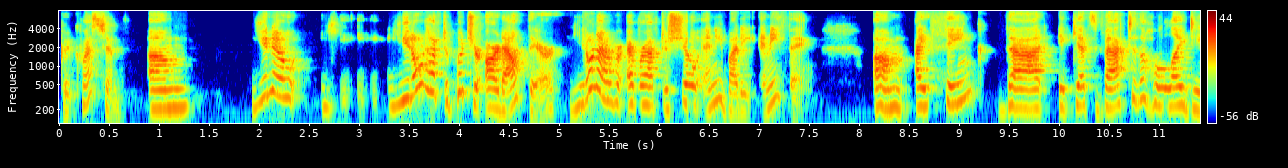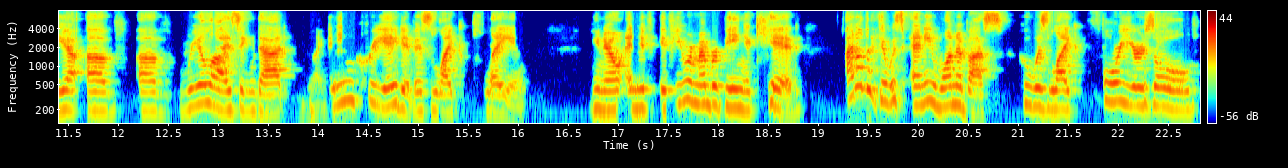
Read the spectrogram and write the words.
Good question. Um, you know, y- you don't have to put your art out there. You don't ever ever have to show anybody anything. Um, I think that it gets back to the whole idea of of realizing that being creative is like playing you know and if, if you remember being a kid i don't think there was any one of us who was like four years old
